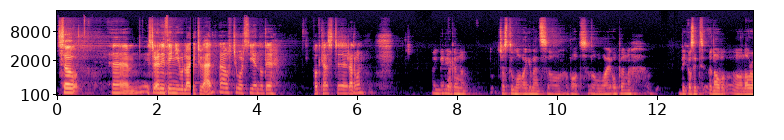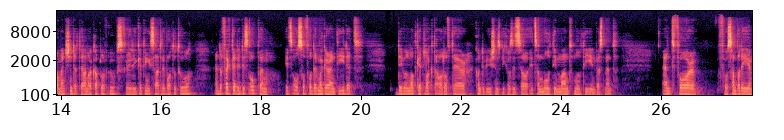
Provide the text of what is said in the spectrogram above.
So, is there anything you would like to add now towards the end of the podcast, uh, Radovan? Maybe I can just two more arguments uh, about uh, why open. Because it now uh, Laura mentioned that there are a couple of groups really getting excited about the tool, and the fact that it is open it's also for them a guarantee that they will not get locked out of their contributions because it's a it's a multi-month, multi-investment. And for for somebody uh,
